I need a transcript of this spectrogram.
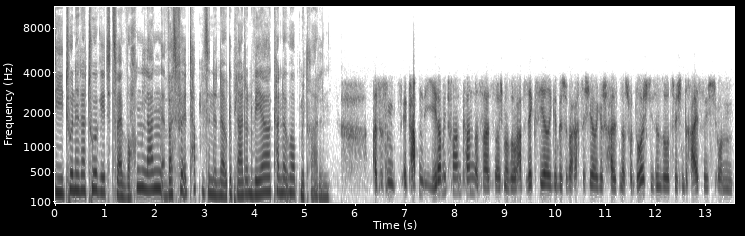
Die Tour der Natur geht zwei Wochen lang. Was für Etappen sind denn da geplant und wer kann da überhaupt mitradeln? Also es sind Etappen, die jeder mitfahren kann. Das heißt, sag ich mal so ab Sechsjährige bis über 80-Jährige halten das schon durch. Die sind so zwischen 30 und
